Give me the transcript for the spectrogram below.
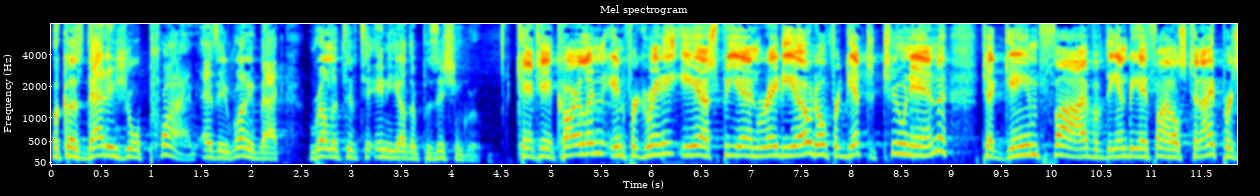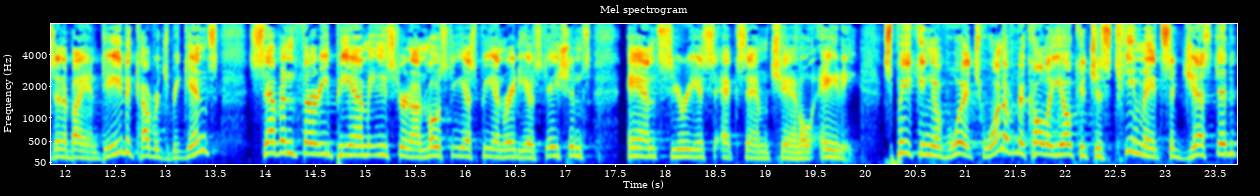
because that is your prime as a running back relative to any other position group. Canty and Carlin in for Greeny, ESPN Radio. Don't forget to tune in to Game Five of the NBA Finals tonight, presented by Indeed. The coverage begins 7:30 p.m. Eastern on most ESPN radio stations and Sirius XM Channel 80. Speaking of which, one of Nikola Jokic's teammates suggested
